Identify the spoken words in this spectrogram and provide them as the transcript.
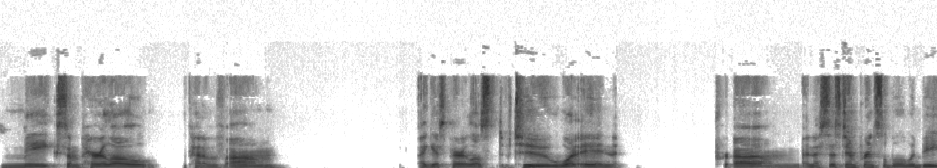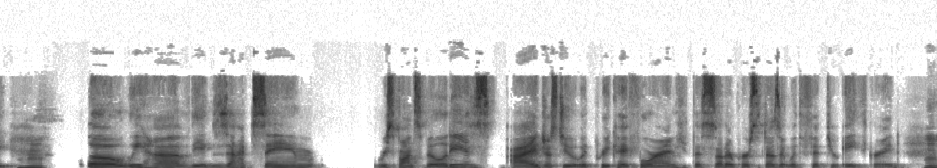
make some parallel kind of um I guess parallels to what an um, an assistant principal would be. Mm-hmm. So we have the exact same responsibilities, I just do it with pre-K four, and this other person does it with fifth through eighth grade. Hmm.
